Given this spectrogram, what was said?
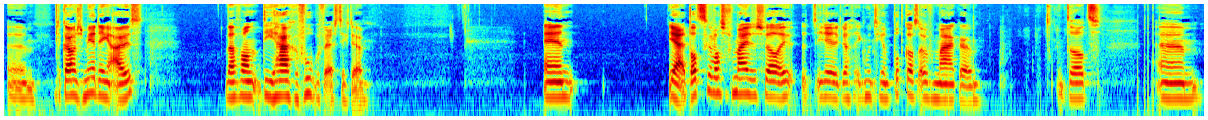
um, er kwamen dus meer dingen uit. Waarvan die haar gevoel bevestigde. En ja, dat was voor mij dus wel het idee dat ik dacht, ik moet hier een podcast over maken. Dat, um,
